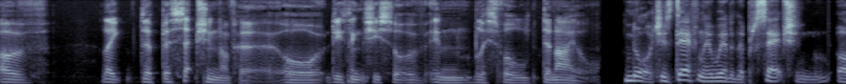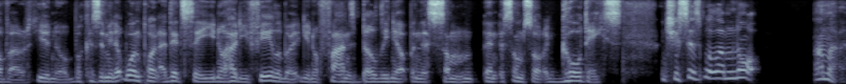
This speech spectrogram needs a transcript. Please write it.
of like the perception of her, or do you think she's sort of in blissful denial? No, she's definitely aware of the perception of her, you know, because I mean, at one point I did say, you know, how do you feel about, you know, fans building you up into some into some sort of goddess? And she says, Well, I'm not, am I?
